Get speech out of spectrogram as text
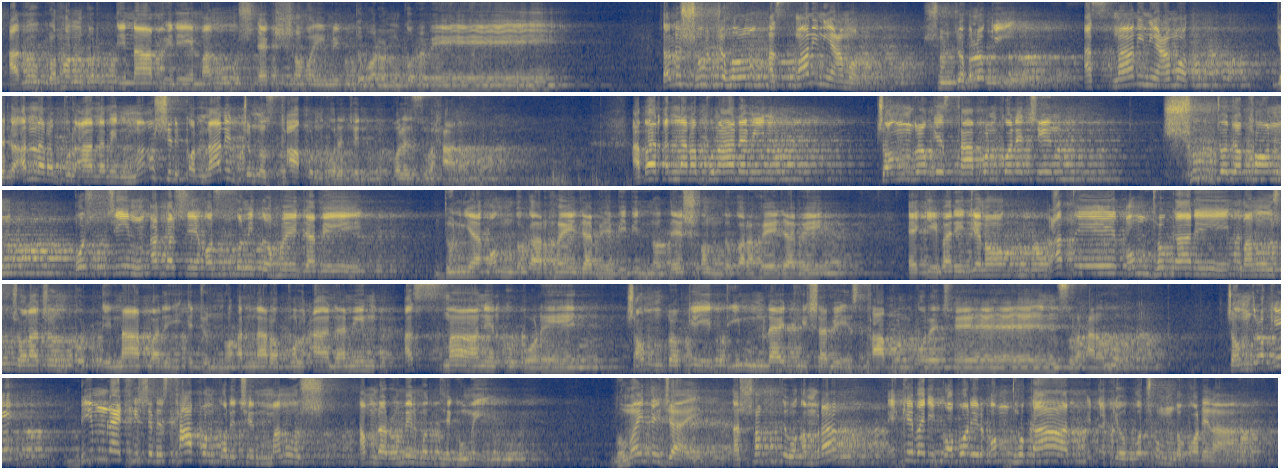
আলো গ্রহণ করতে না পেরে মানুষ এক সময় মৃত্যুবরণ করবে। তাহলে সূর্য হল আসমানি নিয়ামত। সূর্য হলো কি? আসমানি নিয়ামত, যেটা আল্লাহ রব্বুল আলমিন মানুষের কল্যাণের জন্য স্থাপন করেছেন। বলেন সুহান আবার আল্লাহ রব্বুল আলমিন চন্দ্রকে স্থাপন করেছেন। সূর্য যখন পশ্চিম আকাশে অস্তমিত হয়ে যাবে, দুনিয়া অন্ধকার হয়ে যাবে, বিভিন্ন দেশ অন্ধকার হয়ে যাবে একেবারে যেন রাতের অন্ধকারে মানুষ চলাচল করতে না পারে, এজন্য আল্লাহ রব্বুল আলামিন আসমানের উপরে চন্দ্রকে ডিম লাইট হিসাবে স্থাপন করেছেন। সুবহানাল্লাহ। চন্দ্রকে ডিম লাইট হিসেবে স্থাপন করেছেন মানুষ। আমরা রোমের মধ্যে ঘুমাই ঘুমাইতে যাই তা সত্ত্বেও আমরা একেবারে কবরের অন্ধকার এটা কেউ পছন্দ করে না।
